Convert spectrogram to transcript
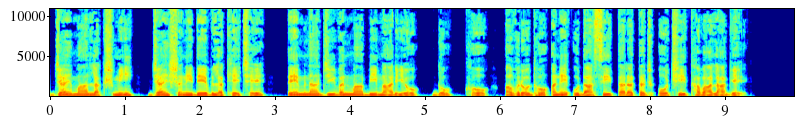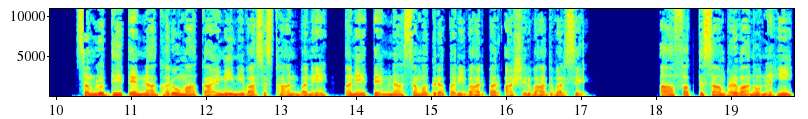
જય માં લક્ષ્મી, જય શનિદેવ લખે છે, તેમના જીવનમાં બીમારીઓ, દુઃખો, અવરોધો અને ઉદાસી તરત જ ઓછી થવા લાગે. સમૃદ્ધિ તેમના ઘરોમાં કાયમી નિવાસસ્થાન બને અને તેમના સમગ્ર પરિવાર પર આશીર્વાદ વરસે. આ ફક્ત સાંભળવાનો નહીં,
